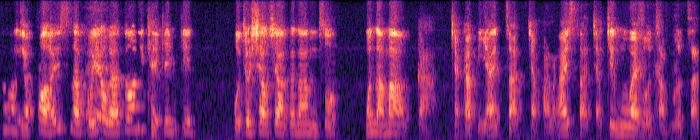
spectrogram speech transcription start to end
我讲不好意思啊，不用啊，多你客紧紧。我就笑笑跟他们说：“我阿妈有教，食家己爱赞，食别人爱杀，食政府爱无赞无赞。”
